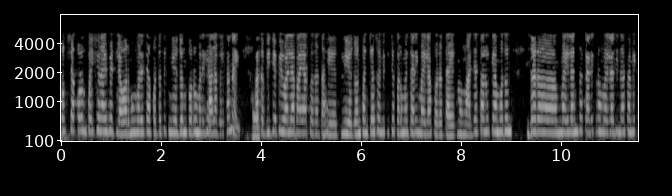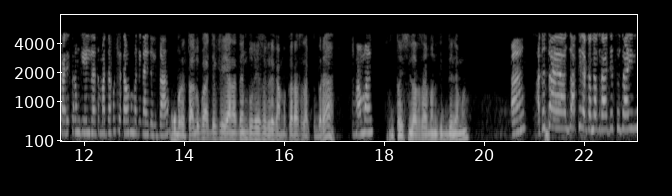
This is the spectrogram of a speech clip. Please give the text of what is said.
पक्षाकडून पैसे नाही भेटल्यावर मग मला त्या पद्धतीत नियोजन करून मला घ्यावं लागेल का नाही? हो. आता बीजेपी वाल्या बाया करत आहेत नियोजन पंचायत समितीचे कर्मचारी महिला करत आहेत. मग माझ्या तालुक्यामधून जर महिलांचा कार्यक्रम महिला दिनाचा मी कार्यक्रम घेईल ना तर माझा पक्ष डाऊन मध्ये नाही जाईल का? बरोबर. तालुका अध्यक्ष या नात्यानं तुला हे सगळे कामं करावंच लागतं बरं हा? मग? तहसीलदार साहेबांनी किती दिले मग? आ? आता जा- जातील आता नगराध्यक्ष जाईल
